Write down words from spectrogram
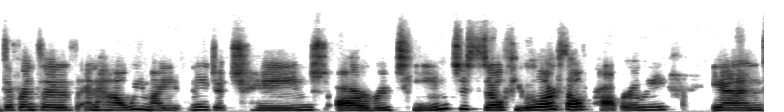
differences and how we might need to change our routine to still fuel ourselves properly and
